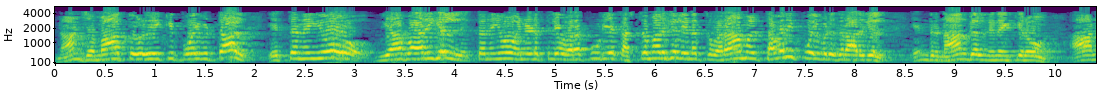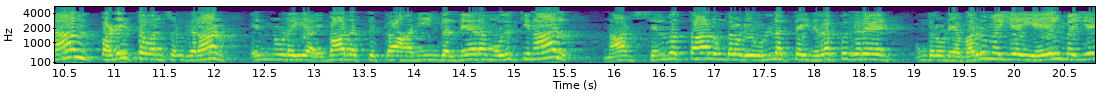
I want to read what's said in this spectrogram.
நான் ஜமாத் தொழுகைக்கு போய்விட்டால் எத்தனையோ வியாபாரிகள் எத்தனையோ என்னிடத்திலே வரக்கூடிய கஸ்டமர்கள் எனக்கு வராமல் தவறி போய்விடுகிறார்கள் என்று நாங்கள் நினைக்கிறோம். ஆனால் படைத்தவன் சொல்கிறான் என்னுடைய விவாதத்துக்காக நீங்கள் நேரம் ஒதுக்கினால் நான் செல்வத்தால் உங்களுடைய உள்ளத்தை நிரப்புகிறேன் உங்களுடைய வறுமையை ஏழ்மையை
